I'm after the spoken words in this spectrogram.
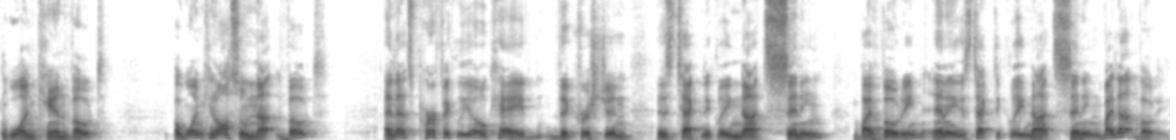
One can vote, but one can also not vote and that's perfectly okay. The Christian is technically not sinning by voting, and he is technically not sinning by not voting.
